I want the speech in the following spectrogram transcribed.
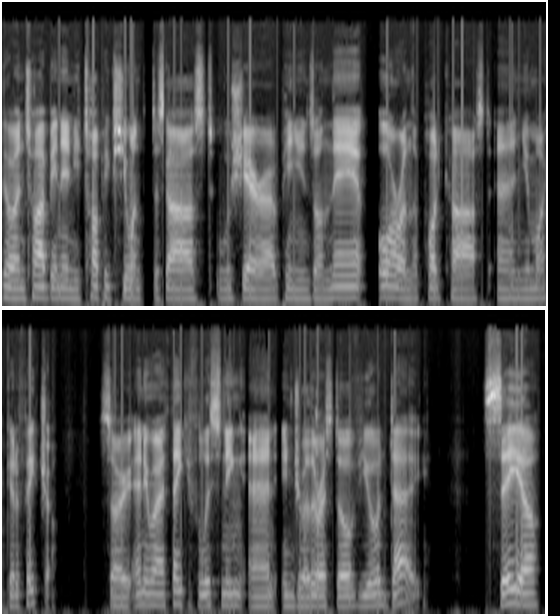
go and type in any topics you want discussed. We'll share our opinions on there or on the podcast, and you might get a feature. So, anyway, thank you for listening and enjoy the rest of your day. See ya!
